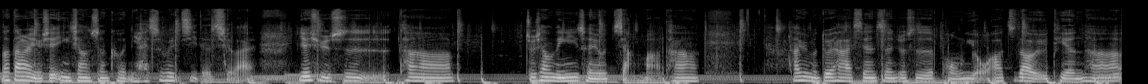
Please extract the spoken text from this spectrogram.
那当然，有些印象深刻，你还是会记得起来。也许是他，就像林依晨有讲嘛，他他原本对他的先生就是朋友啊，直到有一天他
